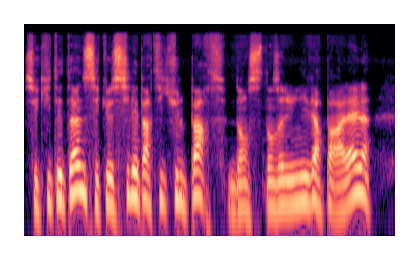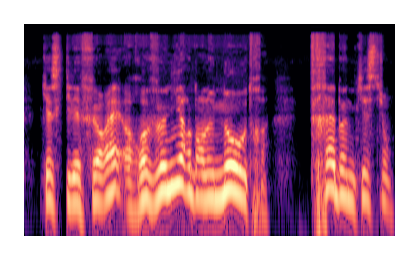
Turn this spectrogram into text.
Ce qui t'étonne, c'est que si les particules partent dans, dans un univers parallèle, qu'est-ce qui les ferait revenir dans le nôtre? Très bonne question.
